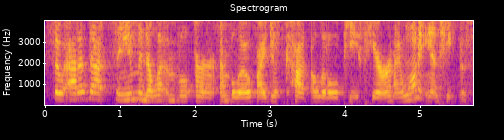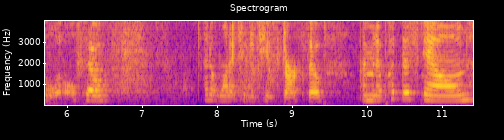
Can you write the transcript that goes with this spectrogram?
So out of that same manila envelope, I just cut a little piece here, and I want to antique this a little. So I don't want it to be too stark. So I'm going to put this down,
